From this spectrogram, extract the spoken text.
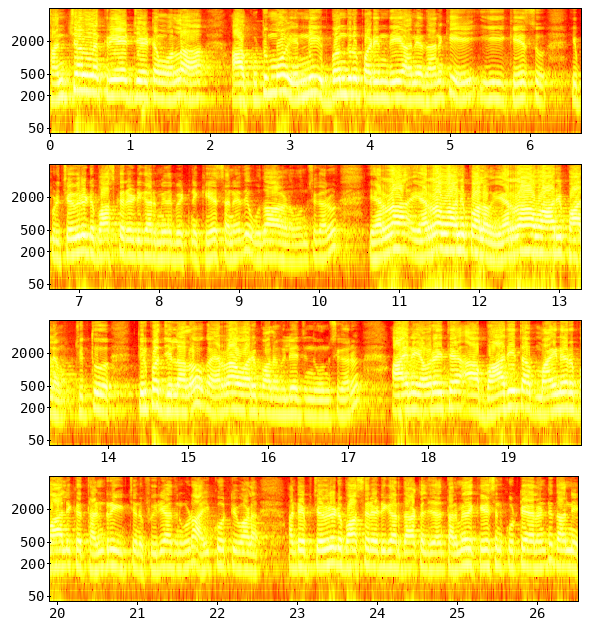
సంచలన క్రియేట్ చేయటం వల్ల ఆ కుటుంబం ఎన్ని ఇబ్బందులు పడింది అనే దానికి ఈ కేసు ఇప్పుడు చెవిరెడ్డి భాస్కర్ రెడ్డి గారి మీద పెట్టిన కేసు అనేది ఉదాహరణ. వంశీ గారు ఎర్ర ఎర్రవాణిపాలెం ఎర్రవారిపాలెం చిత్తూరు తిరుపతి జిల్లాలో ఒక ఎర్రవారిపాలెం విలేజ్ ఉంది వంశీ గారు. ఆయన ఎవరైతే ఆ బాధిత మైనర్ బాలిక తండ్రి ఇచ్చిన ఫిర్యాదును కూడా హైకోర్టు ఇవాళ అంటే చెవిరెడ్డి భాస్కర్ రెడ్డి గారు దాఖలు చేశారు. తన మీద కేసును కొట్టేయాలంటే దాన్ని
